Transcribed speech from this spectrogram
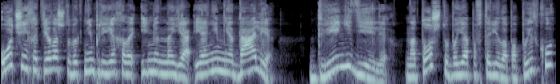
очень хотела, чтобы к ним приехала именно я. И они мне дали две недели на то, чтобы я повторила попытку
